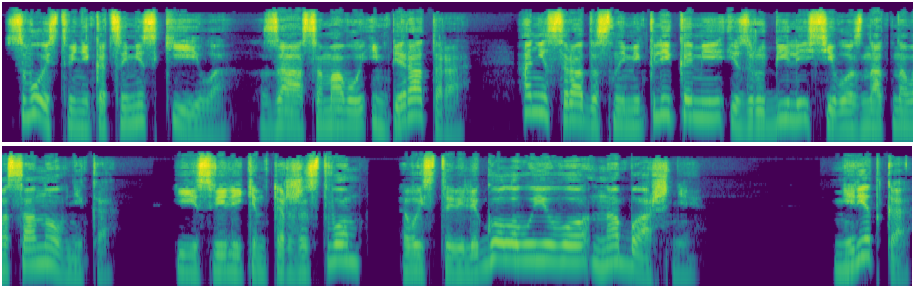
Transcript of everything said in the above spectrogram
свойственника Цимискиева, за самого императора, они с радостными кликами изрубили сего знатного сановника и с великим торжеством выставили голову его на башне. Нередко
